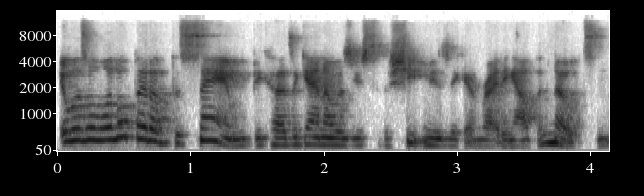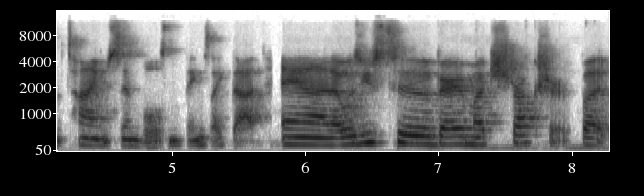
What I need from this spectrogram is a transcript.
it was a little bit of the same because again, I was used to the sheet music and writing out the notes and the time symbols and things like that. And I was used to very much structure, but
